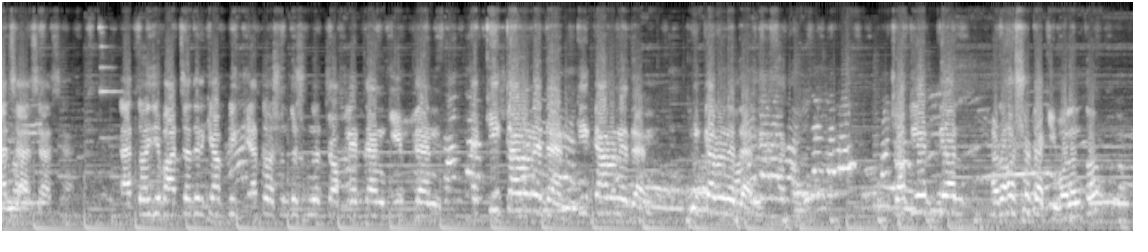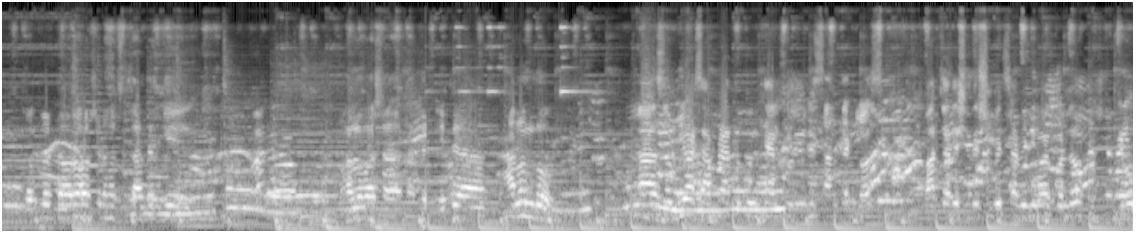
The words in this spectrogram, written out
আচ্ছা আচ্ছা আচ্ছা। এত এই যে বাচ্চাদেরকে আপনি এত সুন্দর সুন্দর চকলেট দেন গিফট দেন কি কারণে দেন? কি কারণে দেন? কি কারণে দেন? চকলেট দেওয়ার রহস্যটা কি বলেন তো? চকলেট দেওয়ার রহস্য হচ্ছে তাদেরকে ভালোবাসা এটা আনন্দ। আপনারা তো খেয়াল করলেন যে সান্তা ক্লজ বাচ্চাদের সাথে শুভেচ্ছা বিনিময় করল এবং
